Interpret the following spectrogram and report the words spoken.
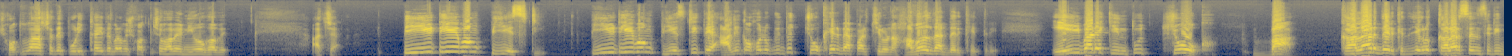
সততার সাথে পরীক্ষা দিতে পারবে, স্বচ্ছভাবে নিয়োগ হবে। আচ্ছা পিইটি এবং পিএসটি পিইটি এবং পিএসটিতে আগে কখনো কিন্তু চোখের ব্যাপার ছিল না হাওলদারদের ক্ষেত্রে। এইবারে কিন্তু চোখ বা কালারদের ক্ষেত্রে, যেগুলো কালার সেন্সিটিভ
